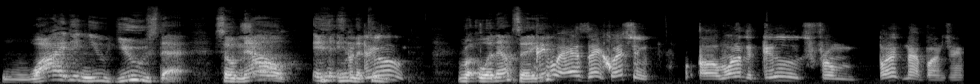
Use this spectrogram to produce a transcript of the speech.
Why didn't you use that? So now in, in The the, dude, what now say? people asked that question. Uh, one of the dudes from Bun- not Bungie.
